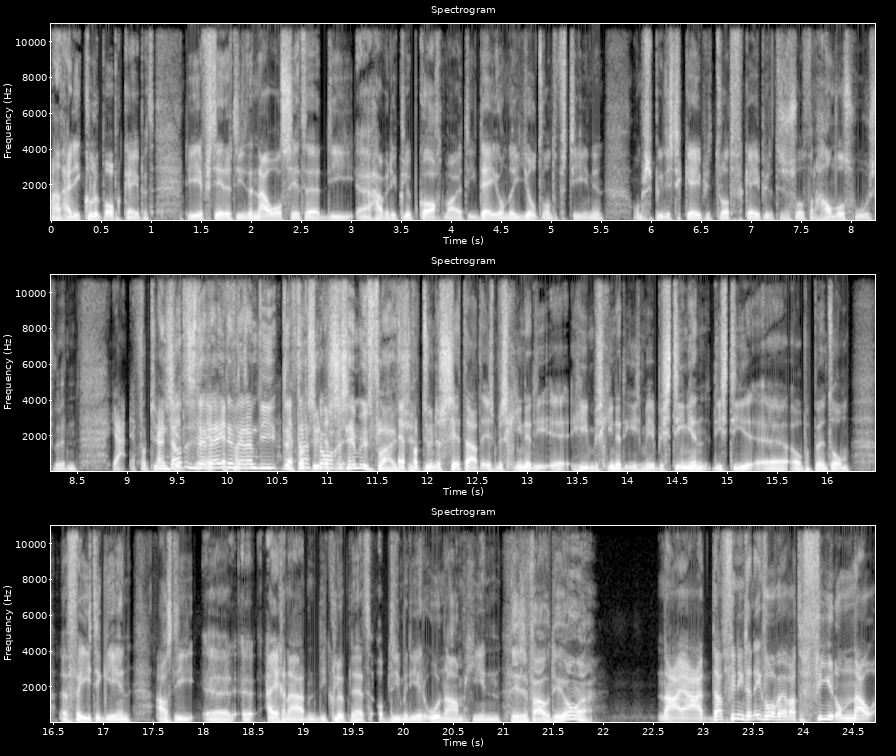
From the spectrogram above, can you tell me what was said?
Dat hij die club opkepert. Die investeerders die er nou al zitten, die eh, hebben die club kocht. Maar het idee om de yield te verdienen. Om spelers te kepen, trots te kepen. Het is een soort van handelshoers worden. Ja, en, Fortuna En dat is de reden en- waarom die, de hem en uitfluitje. Fortuna Sittard is misschien die, eh, hier misschien net iets meer bestingen. Die is die eh, op het punt om failliet te gaan. Als die eigenaren die club net op die manier oernaam gingen. Het is een foute jongen. Nou ja, dat vind ik dan ik wel weer wat te vier om nou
